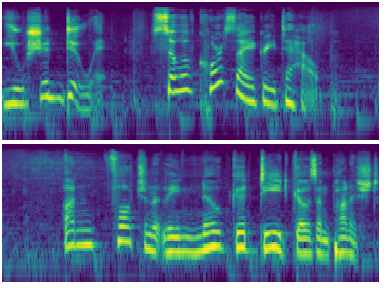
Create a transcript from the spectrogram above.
you should do it. So, of course, I agreed to help. Unfortunately, no good deed goes unpunished,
